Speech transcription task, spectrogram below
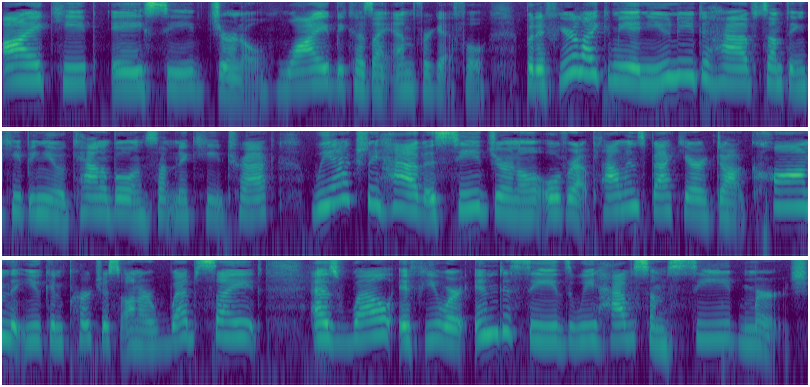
I keep a seed journal. Why? Because I am forgetful. But if you're like me and you need to have something keeping you accountable and something to keep track, we actually have a seed journal over at ploughmansbackyard.com that you can purchase on our website. As well, if you are into seeds, we have some seed merch.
